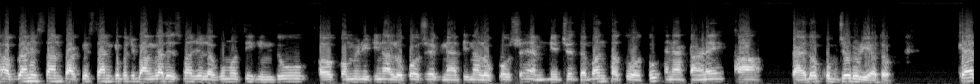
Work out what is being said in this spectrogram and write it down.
અફઘાનિસ્તાન પાકિસ્તાન કે પછી બાંગ્લાદેશમાં જે લઘુમતી હિન્દુ કોમ્યુનિટીના લોકો છે જ્ઞાતિના લોકો છે એમને જે દમન થતું હતું એના કારણે આ કાયદો ખૂબ જરૂરી હતો. ખેર,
